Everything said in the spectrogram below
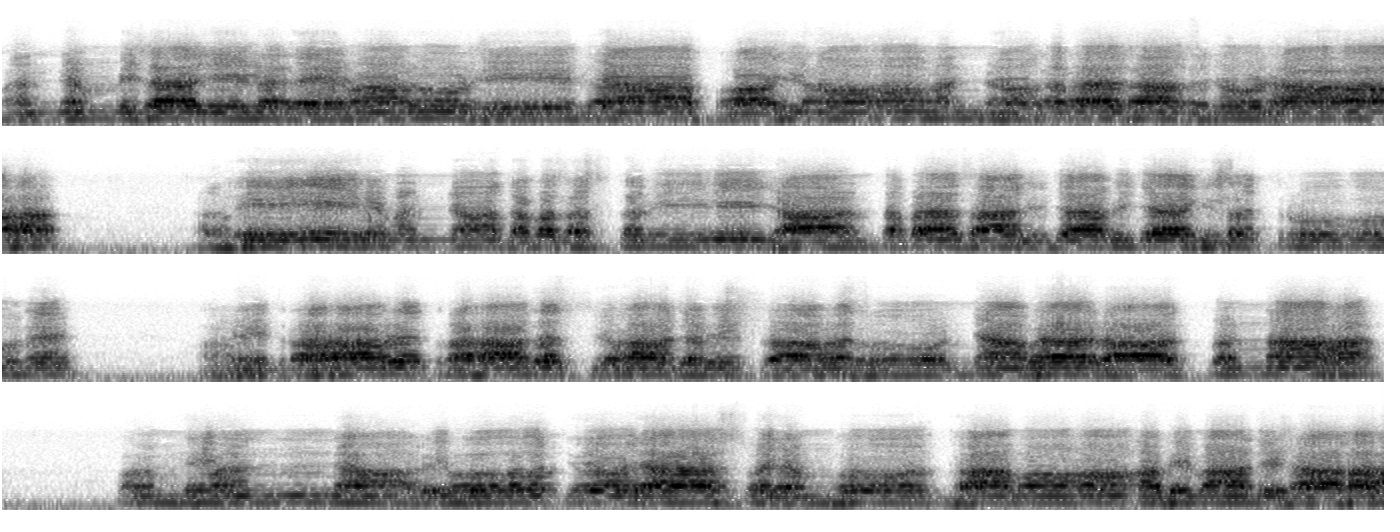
मन्यम् विषयीलदेवानुषीर्या पाहिनो मन्यो तपसा सजोषाः अभीः मन्यो तपसस्तवीयान् तपसा युजा विजहि शत्रून्। अमित्रः वृत्रः दस्युहाज विश्वामसोऽन्याभरात्पन्नाः। विभूत्योजा स्वयम्भूर्धामो अभिमादिशाः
